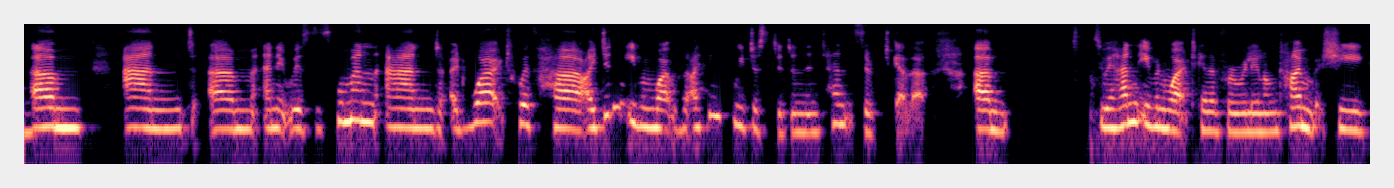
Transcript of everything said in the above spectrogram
mm-hmm. um, and um, and it was this woman and i'd worked with her i didn't even work with i think we just did an intensive together um, so we hadn't even worked together for a really long time, but she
